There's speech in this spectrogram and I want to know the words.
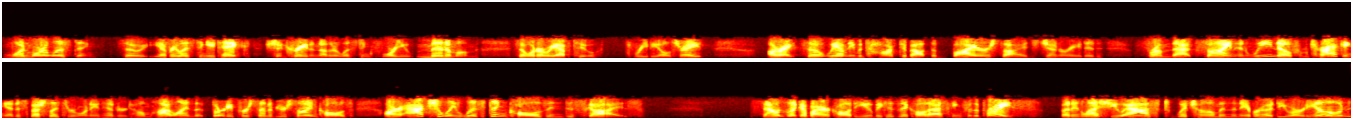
One more listing. So every listing you take should create another listing for you, minimum. So what are we up to? Three deals, right? All right, so we haven't even talked about the buyer sides generated from that sign. And we know from tracking it, especially through 1 800 Home Hotline, that 30% of your sign calls are actually listing calls in disguise. Sounds like a buyer call to you because they called asking for the price. But unless you asked which home in the neighborhood do you already own,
